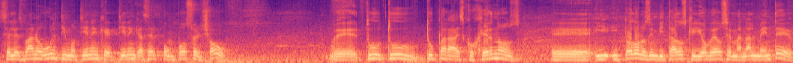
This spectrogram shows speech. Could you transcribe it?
se les va lo último, tienen que, tienen que hacer pomposo el show. Eh, tú, tú, tú para escogernos eh, y, y todos los invitados que yo veo semanalmente,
